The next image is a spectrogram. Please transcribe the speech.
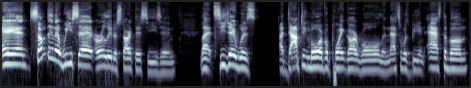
And something that we said earlier to start this season, like CJ was adopting more of a point guard role, and that's what's being asked of him.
